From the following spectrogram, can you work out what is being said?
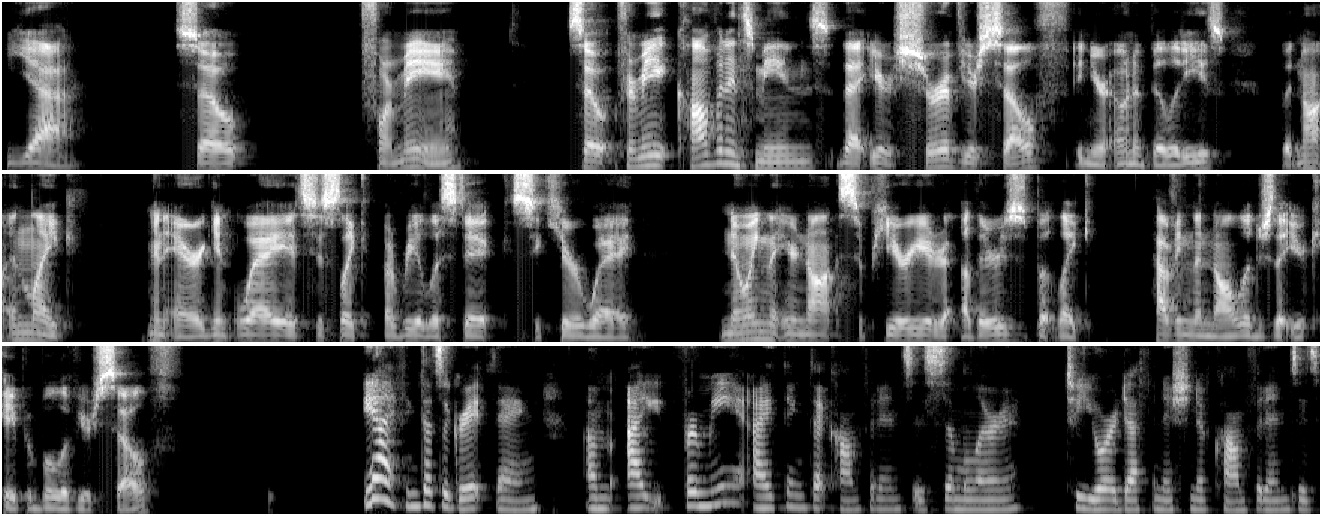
Yeah. So for me, so for me, confidence means that you're sure of yourself and your own abilities, but not in like an arrogant way. It's just like a realistic, secure way. Knowing that you're not superior to others, but like having the knowledge that you're capable of yourself. Yeah, I think that's a great thing. Um, I for me, I think that confidence is similar to your definition of confidence. It's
